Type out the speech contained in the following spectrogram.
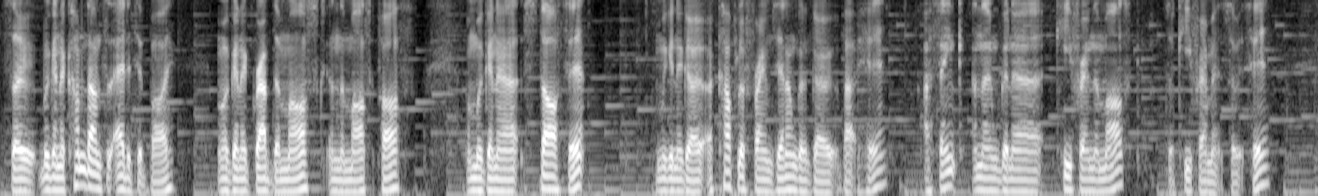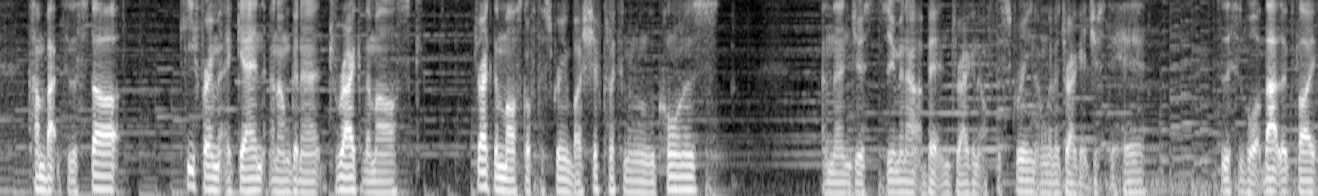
So we're going to come down to the edited by we're going to grab the mask and the mask path and we're going to start it. And we're going to go a couple of frames in. I'm going to go about here I think and then I'm going to keyframe the mask. So keyframe it so it's here. Come back to the start keyframe it again and I'm going to drag the mask drag the mask off the screen by shift clicking on all the corners and then just zooming out a bit and dragging it off the screen. I'm going to drag it just to here. So this is what that looks like.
